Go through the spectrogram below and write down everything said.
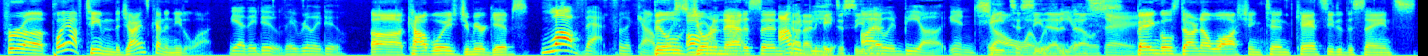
For a playoff team, the Giants kind of need a lot. yeah, they do. They really do. Uh, Cowboys, Jahmyr Gibbs, Love that for the Cowboys. Bills, Oh Jordan Addison, I God, would I'd be, hate to see that. I would be uh, insane. Hate to see that in be Dallas. insane. Bengals, Darnell Washington, Kancey to the Saints,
